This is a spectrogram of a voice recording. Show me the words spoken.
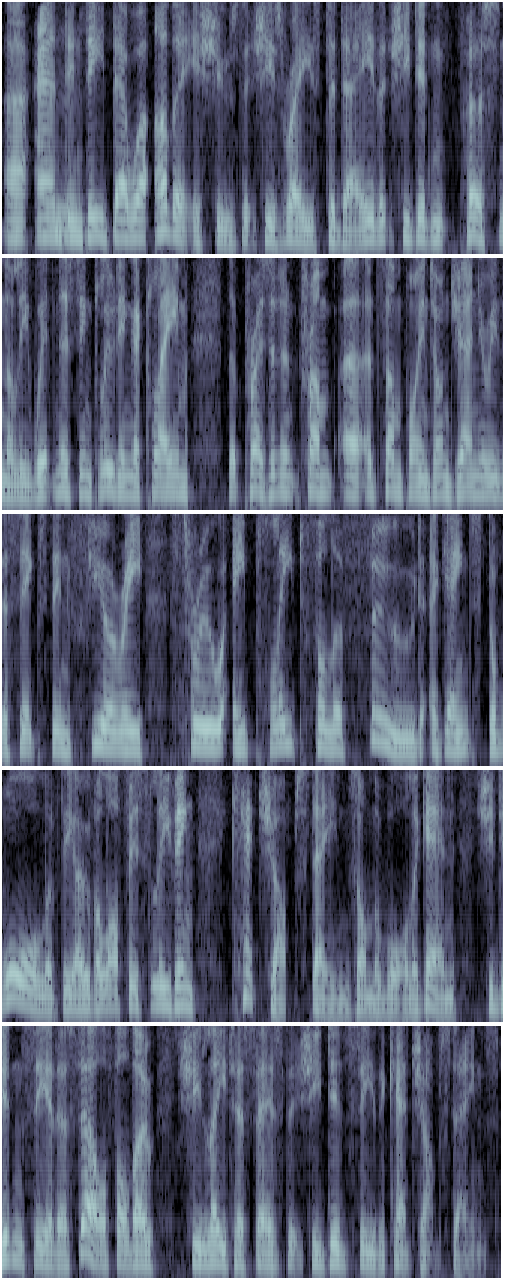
Uh, and mm. indeed, there were other issues that she's raised today that she didn't personally witness, including a claim that President Trump, uh, at some point on January the 6th, in fury, threw a plateful of food against the wall of the Oval Office, leaving ketchup stains on the wall. Again, she didn't see it herself, although she later says that she did see the ketchup stains.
